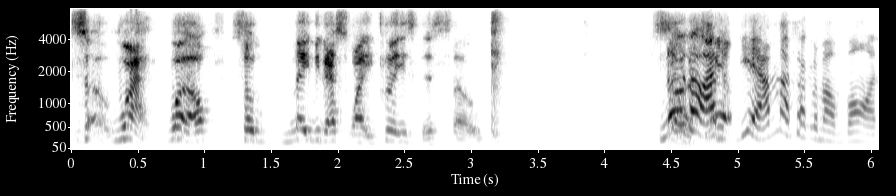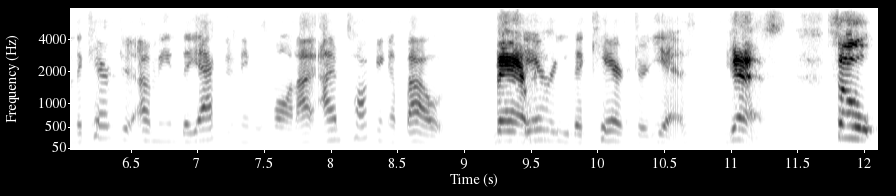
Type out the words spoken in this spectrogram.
so right. Well, so maybe that's why he plays this. So, No, So, no, I, yeah, I'm not talking about Vaughn. The character, I mean, the actor's name is Vaughn. I, I'm talking about Barry. Barry, the character. Yes. Yes. So,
